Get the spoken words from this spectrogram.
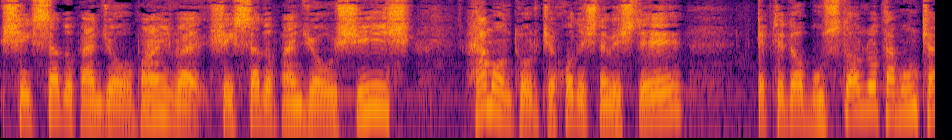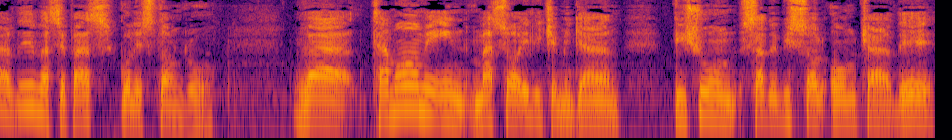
655 و 656 همانطور که خودش نوشته ابتدا بوستان رو تموم کرده و سپس گلستان رو. و تمام این مسائلی که میگن ایشون 120 سال عمر کرده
